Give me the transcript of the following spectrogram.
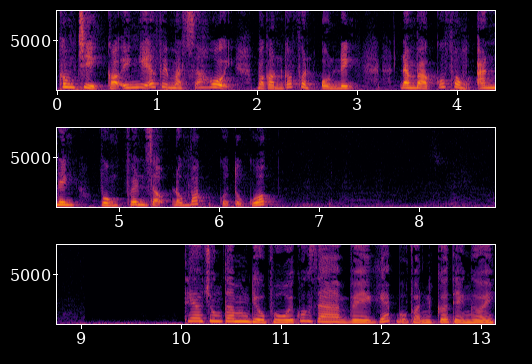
không chỉ có ý nghĩa về mặt xã hội mà còn góp phần ổn định, đảm bảo quốc phòng an ninh vùng phên dậu Đông Bắc của Tổ quốc. Theo Trung tâm Điều phối Quốc gia về ghép bộ phận cơ thể người,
